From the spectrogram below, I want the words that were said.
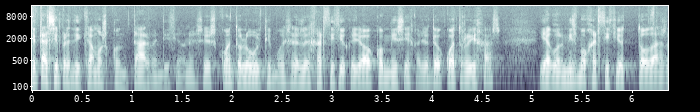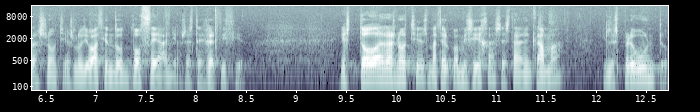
¿Qué tal si predicamos contar bendiciones? Les cuento lo último, es el ejercicio que yo hago con mis hijas. Yo tengo cuatro hijas y hago el mismo ejercicio todas las noches. Lo llevo haciendo 12 años, este ejercicio. Y es todas las noches, me acerco a mis hijas, están en cama, y les pregunto,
